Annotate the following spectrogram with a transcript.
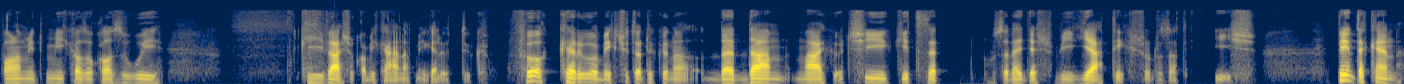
valamint mik azok az új kihívások, amik állnak még előttük. Fölkerül még csütörtökön a The Dumb Michael Chi 2021-es vígjáték sorozat is. Pénteken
